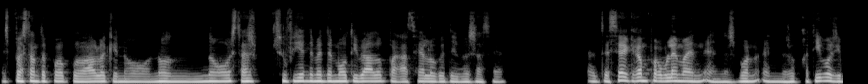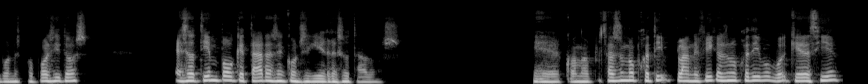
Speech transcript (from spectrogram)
es bastante probable que no, no, no, estás suficientemente motivado para hacer lo que debes hacer. El tercer gran problema en, en, los, en los, objetivos y buenos propósitos es el tiempo que tardas en conseguir resultados. Eh, cuando estás un objetivo, planificas un objetivo, quiere decir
